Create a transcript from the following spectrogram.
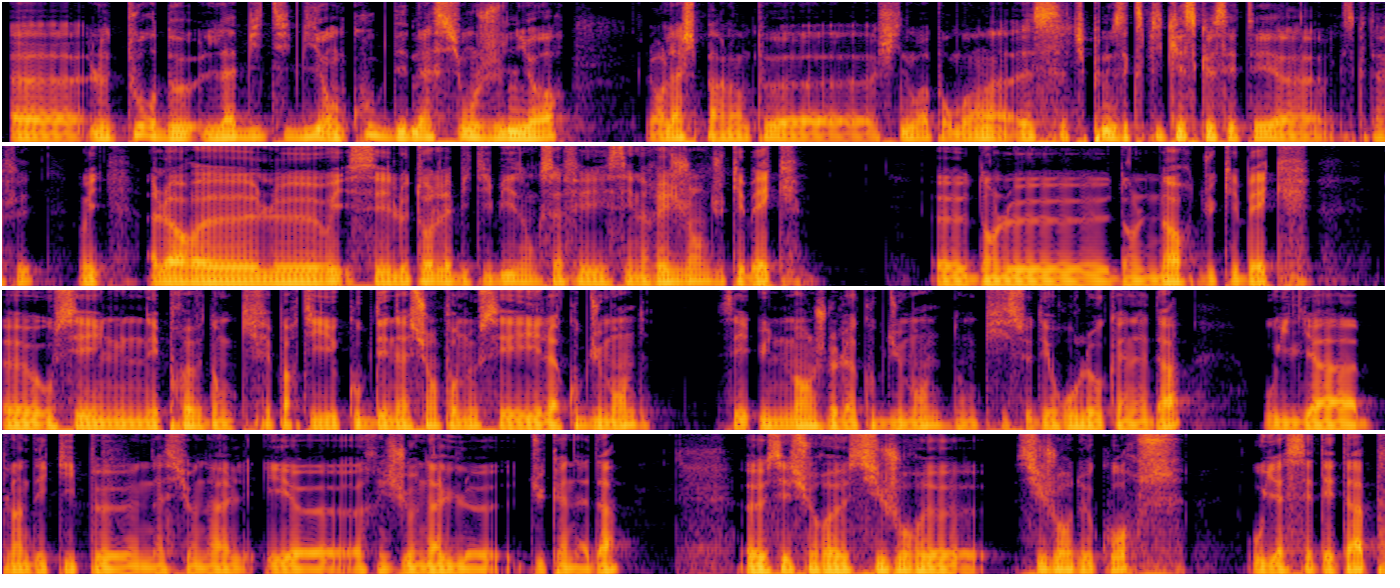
euh, le Tour de l'Abitibi en Coupe des Nations Junior. Alors là, je parle un peu euh, chinois pour moi. hein. Tu peux nous expliquer ce que c'était, euh, ce que tu as fait Alors, euh, le, oui, c'est le Tour de la BTB, donc ça fait, c'est une région du Québec, dans, le, dans le nord du Québec, où c'est une, épreuve donc, qui fait partie Coupe des Nations. Pour nous, c'est la Coupe du Monde. C'est une manche de la Coupe du Monde, donc qui se déroule au Canada, où il y a plein d'équipes euh, nationales et euh, régionales euh, du Canada. Euh, c'est sur euh, six, jours, euh, six jours de course, où il y a sept étapes,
